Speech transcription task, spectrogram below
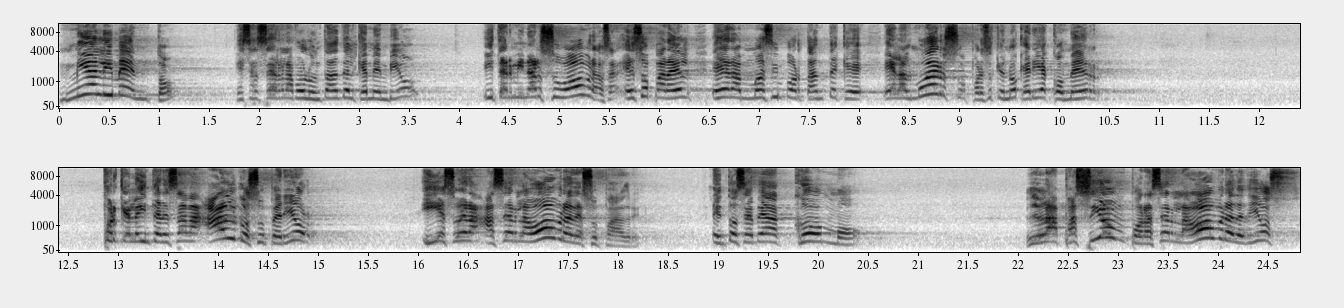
Mi alimento es hacer la voluntad del que me envió y terminar su obra. O sea, eso para él era más importante que el almuerzo. Por eso que no quería comer. Porque le interesaba algo superior. Y eso era hacer la obra de su padre. Entonces vea cómo la pasión por hacer la obra de Dios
